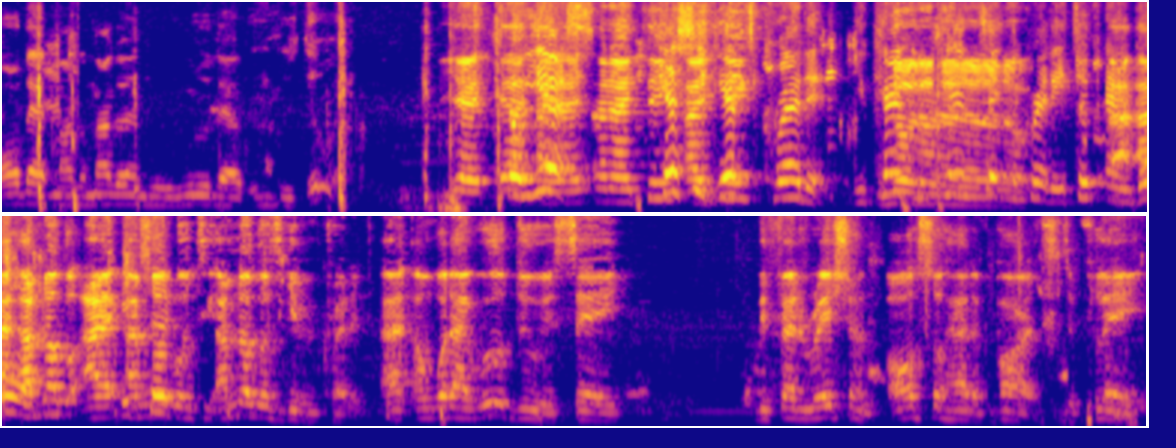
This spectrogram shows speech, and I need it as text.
all that maga maga and Guru that he was doing. Yeah, So yeah, yes, and, I- and I think Keshi I gets think credit. You can't No, no, you can't no, take the credit. He took Angola. I, I'm not. Go, I, I'm took- not going to. I'm not going to give him credit. I, and what I will do is say, the federation also had a part to play.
